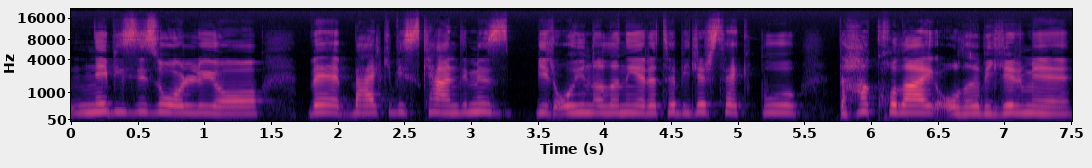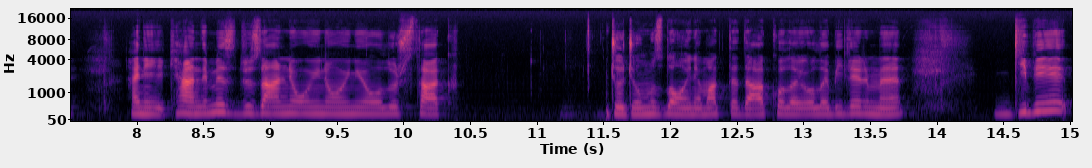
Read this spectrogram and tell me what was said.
Ne bizi zorluyor? Ve belki biz kendimiz bir oyun alanı yaratabilirsek bu daha kolay olabilir mi? Hani kendimiz düzenli oyun oynuyor olursak çocuğumuzla oynamak da daha kolay olabilir mi? Gibi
